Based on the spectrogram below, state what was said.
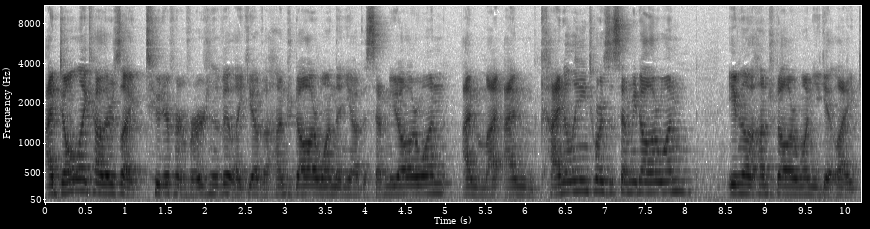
I don't like how there's like two different versions of it. Like you have the hundred dollar one, then you have the seventy dollar one. I might. I'm kind of leaning towards the seventy dollar one, even though the hundred dollar one you get like.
